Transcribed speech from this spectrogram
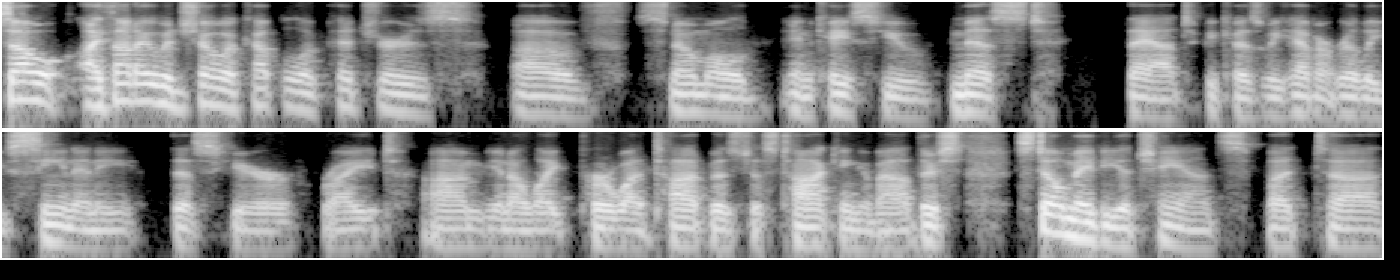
So I thought I would show a couple of pictures of snow mold in case you missed that because we haven't really seen any this year, right? Um, you know, like per what Todd was just talking about. There's still maybe a chance, but uh,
